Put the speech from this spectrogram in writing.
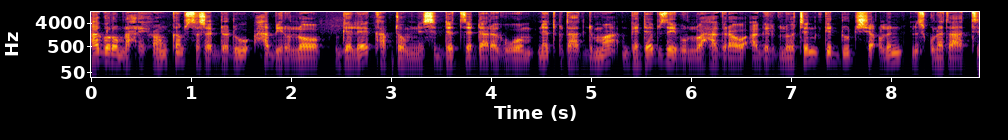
ሃገሮም ራሕሪሖም ከም ዝተሰደዱ ሓቢሩ ኣሎ። ገለ ካብቶም ንስደት ዘዳረግዎም ነጥብታት ድማ ገደብ ዘይብሉ ሃገራዊ ኣገልግሎትን ግዱድ ሸቕልን ምስ ኩነታት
